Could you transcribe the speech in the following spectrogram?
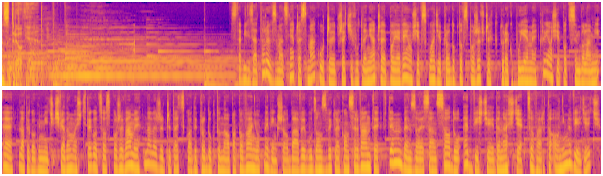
Na zdrowie. Stabilizatory, wzmacniacze smaku czy przeciwutleniacze pojawiają się w składzie produktów spożywczych, które kupujemy, kryją się pod symbolami E. Dlatego, by mieć świadomość tego, co spożywamy, należy czytać składy produktu na opakowaniu. Największe obawy budzą zwykle konserwanty, w tym benzoesan sodu E211. Co warto o nim wiedzieć?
